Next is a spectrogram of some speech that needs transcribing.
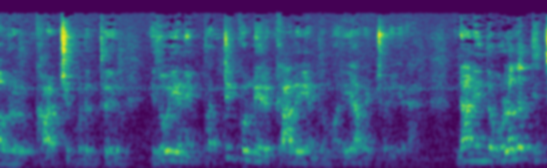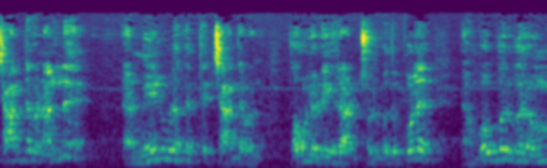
அவர்கள் காட்சி கொடுத்து இதோ என்னை பற்றி கொண்டிருக்காதே என்று மரியாதை சொல்கிறார். நான் இந்த உலகத்தை சார்ந்தவன் அல்ல நான் மேல் உலகத்தை சார்ந்தவன். பவுலடிகிறாள் சொல்வது போல நாம் ஒவ்வொருவரும்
